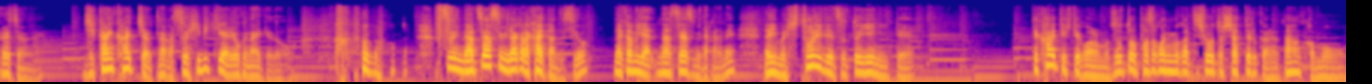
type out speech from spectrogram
れですよね。実家に帰っちゃうってなんかそういう響きが良くないけど、普通に夏休みだから帰ったんですよ。中身だ、夏休みだからね。ら今一人でずっと家にいて、で、帰ってきてからもずっとパソコンに向かって仕事しちゃってるから、なんかも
